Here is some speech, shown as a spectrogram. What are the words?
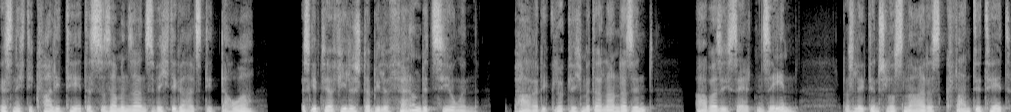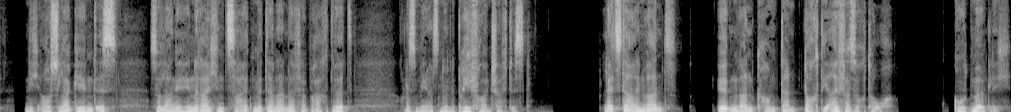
Ist nicht die Qualität des Zusammenseins wichtiger als die Dauer? Es gibt ja viele stabile Fernbeziehungen, Paare, die glücklich miteinander sind, aber sich selten sehen. Das legt den Schluss nahe, dass Quantität nicht ausschlaggebend ist, solange hinreichend Zeit miteinander verbracht wird und es mehr als nur eine Brieffreundschaft ist. Letzter Einwand. Irgendwann kommt dann doch die Eifersucht hoch. Gut möglich.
